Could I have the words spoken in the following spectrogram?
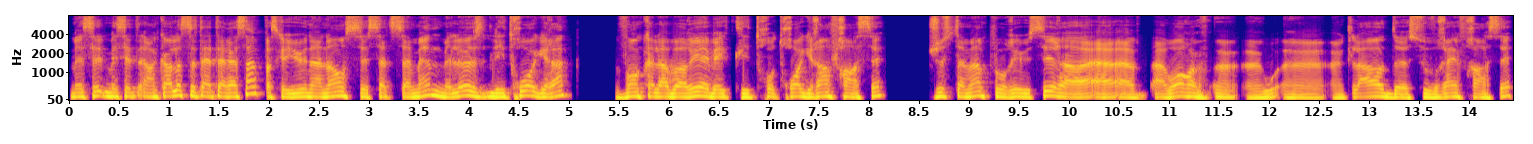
Mais c'est, mais c'est encore là, c'est intéressant parce qu'il y a eu une annonce cette semaine, mais là, les trois grands vont collaborer avec les trois, trois grands français justement pour réussir à, avoir un, un, cloud souverain français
